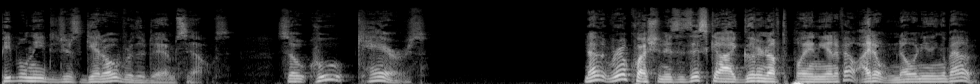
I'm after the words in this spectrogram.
People need to just get over their damn selves. So who cares? Now the real question is, is this guy good enough to play in the NFL? I don't know anything about him.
